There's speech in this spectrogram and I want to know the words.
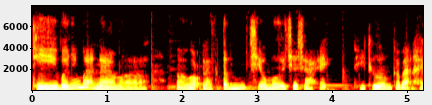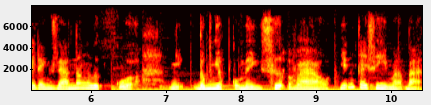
Thì với những bạn nào mà uh, gọi là tấm chiếu mới chưa trải ấy, thì thường các bạn hay đánh giá năng lực của những đồng nghiệp của mình dựa vào những cái gì mà bạn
